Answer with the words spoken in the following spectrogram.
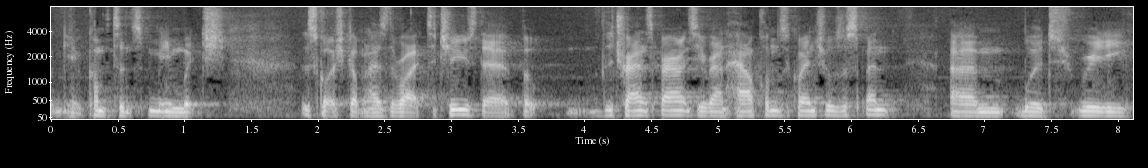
you know, competence in which the Scottish Government has the right to choose there, but the transparency around how consequentials are spent um, would really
